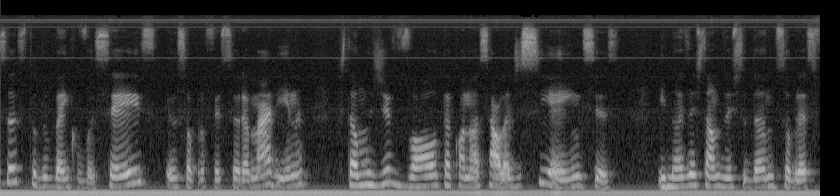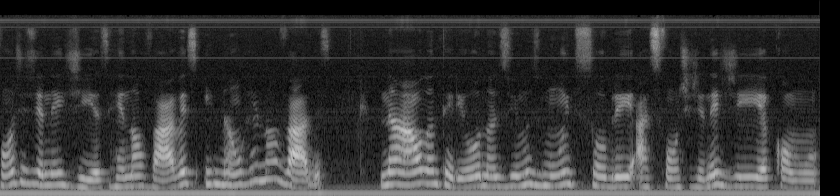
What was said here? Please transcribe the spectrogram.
crianças, tudo bem com vocês? Eu sou a professora Marina. Estamos de volta com a nossa aula de ciências e nós estamos estudando sobre as fontes de energias renováveis e não renováveis. Na aula anterior, nós vimos muito sobre as fontes de energia, como,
